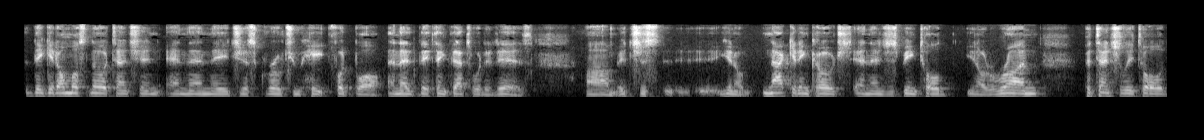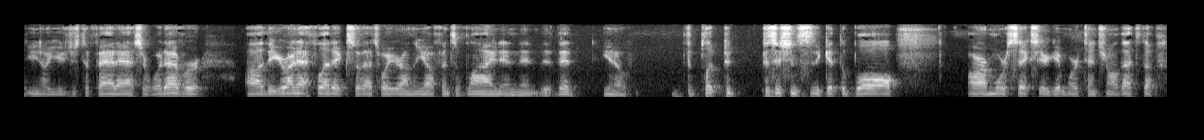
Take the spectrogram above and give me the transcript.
they get almost no attention, and then they just grow to hate football, and they, they think that's what it is. Um, it's just, you know, not getting coached, and then just being told, you know, to run, potentially told, you know, you're just a fat ass or whatever. Uh, that you're unathletic, so that's why you're on the offensive line, and that, that you know the p- positions to get the ball are more sexy or get more attention, all that stuff.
